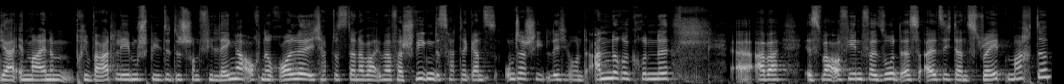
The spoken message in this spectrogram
ja, in meinem Privatleben spielte das schon viel länger auch eine Rolle. Ich habe das dann aber immer verschwiegen. Das hatte ganz unterschiedliche und andere Gründe. Äh, aber es war auf jeden Fall so, dass als ich dann straight machte,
